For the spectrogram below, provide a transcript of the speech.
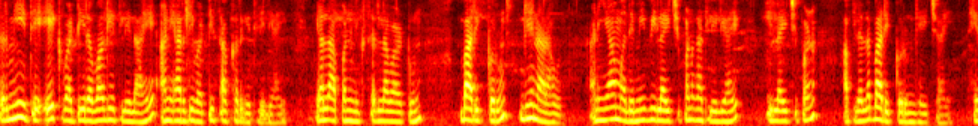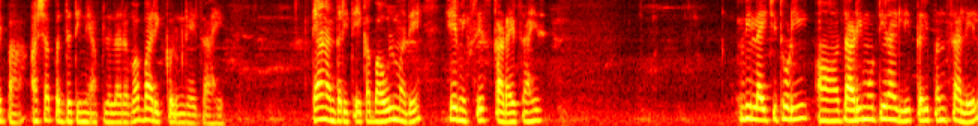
तर मी इथे एक वाटी रवा घेतलेला आहे आणि अर्धी वाटी साखर घेतलेली आहे. याला आपण मिक्सरला वाटून बारीक करून घेणार आहोत. आणि यामध्ये मी विलायची पण घातलेली आहे. विलायची पण आपल्याला बारीक करून घ्यायची आहे. हे पहा अशा पद्धतीने आपल्याला रवा बारीक करून घ्यायचा आहे. त्यानंतर इथे एका बाऊलमध्ये हे मिक्सेस काढायचं आहे. विलायची थोडी जाडी मोठी राहिली तरी पण चालेल.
